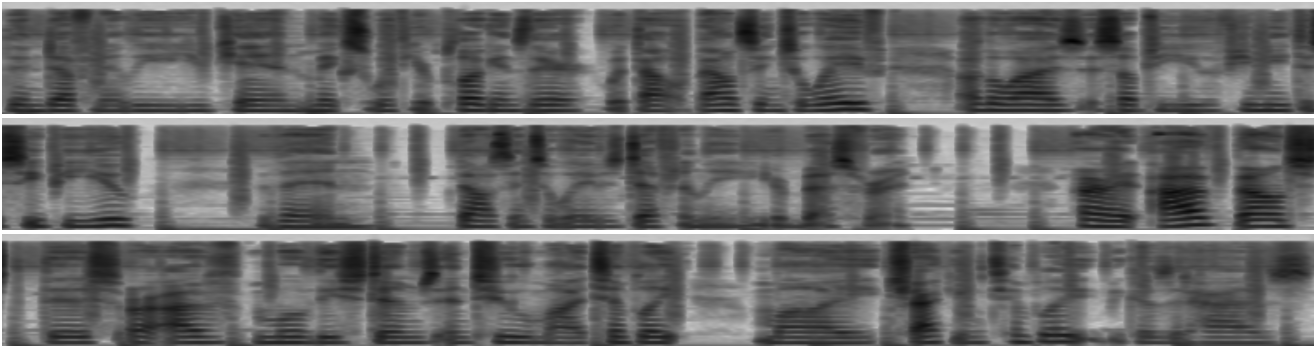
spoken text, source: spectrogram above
then definitely you can mix with your plugins there without bouncing to Wave. Otherwise, it's up to you. If you need the CPU, then bouncing to Wave is definitely your best friend. Alright, I've bounced this or I've moved these stems into my template, my tracking template, because it has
